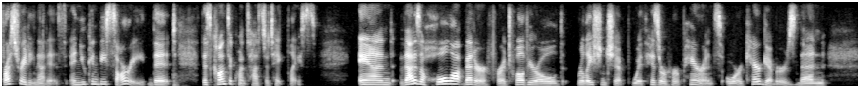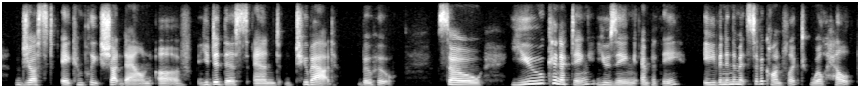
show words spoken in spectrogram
frustrating that is and you can be sorry that this consequence has to take place. And that is a whole lot better for a 12-year-old relationship with his or her parents or caregivers than just a complete shutdown of you did this and too bad, boo hoo. So, you connecting using empathy, even in the midst of a conflict, will help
